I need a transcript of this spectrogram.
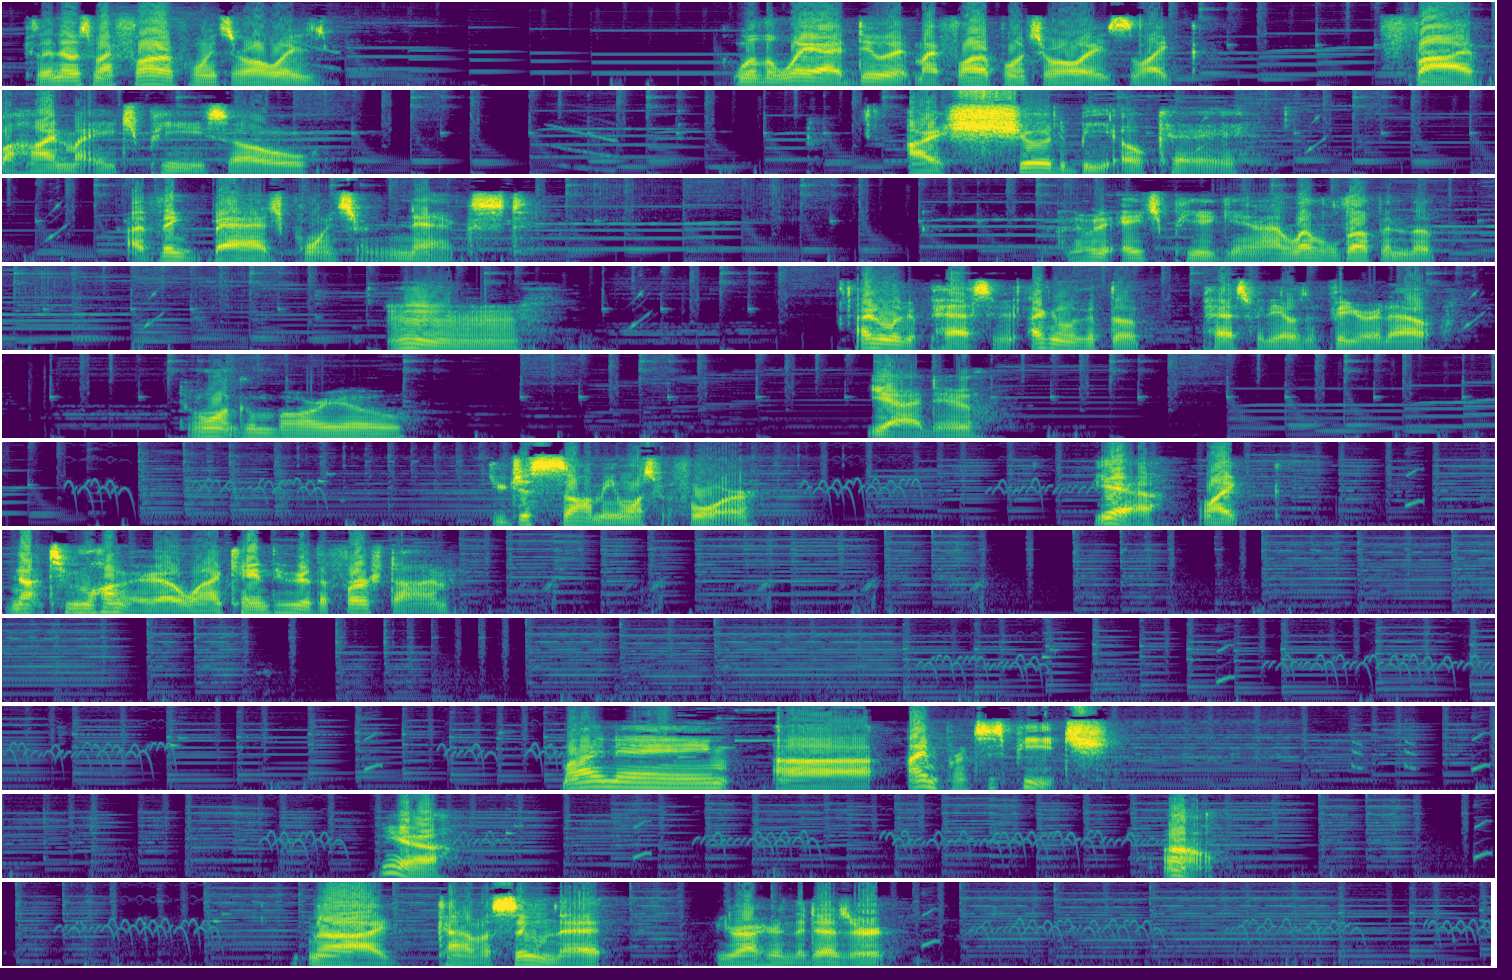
Because I notice my flower points are always... Well, the way I do it, my flower points are always, like, 5 behind my HP, so... I should be okay. I think badge points are next. I know the HP again. I leveled up in the... Hmm. I can look at passive. I can look at the past videos and figure it out. Do I want Goombario? Yeah, I do. You just saw me once before. Yeah, like, not too long ago when I came through here the first time. My name, uh, I'm Princess Peach. Yeah, I kind of assume that. You're out here in the desert.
